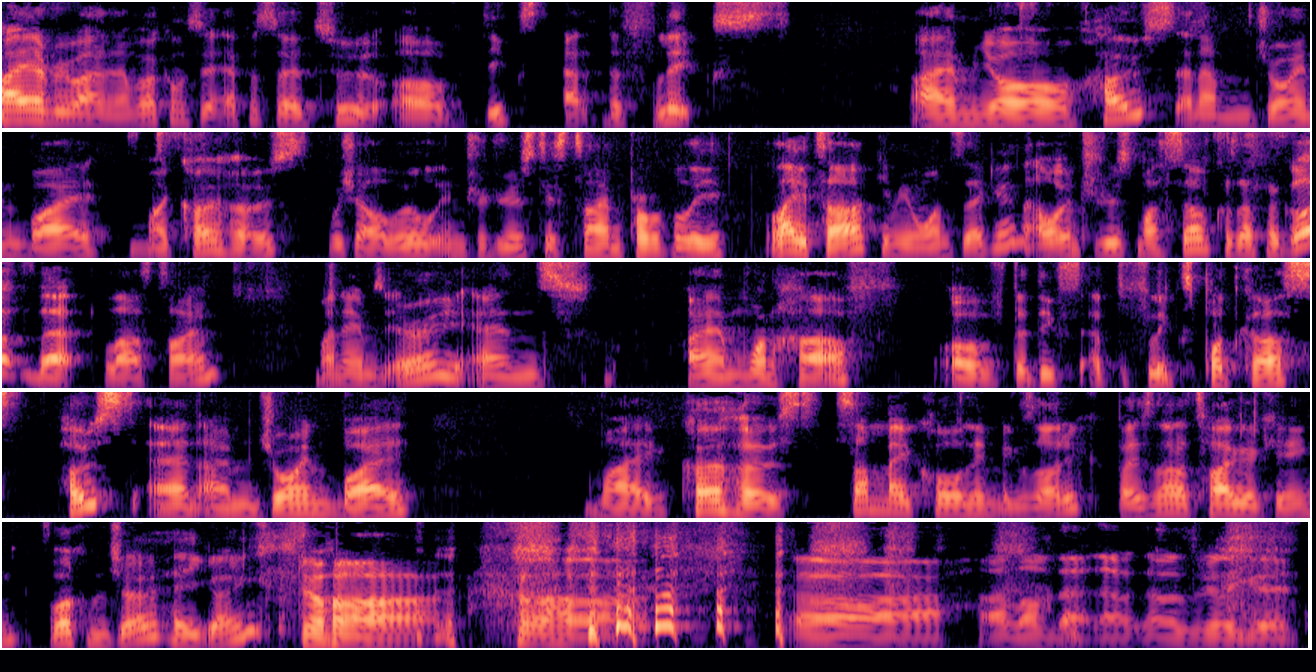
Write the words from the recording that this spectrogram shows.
Hi, everyone, and welcome to episode two of Dicks at the Flicks. I am your host, and I'm joined by my co host, which I will introduce this time probably later. Give me one second. I'll introduce myself because I forgot that last time. My name is Eri, and I am one half of the Dicks at the Flicks podcast host, and I'm joined by my co-host. Some may call him exotic, but he's not a Tiger King. Welcome, Joe. How are you going? Oh, oh, oh, I love that. that. That was really good.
